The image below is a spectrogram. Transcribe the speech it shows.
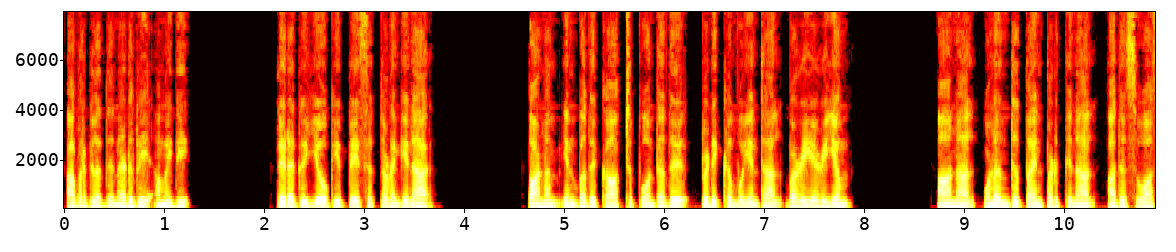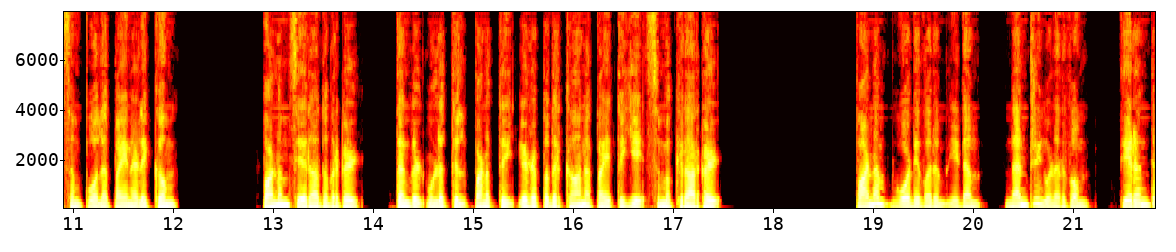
அவர்களது நடுவே அமைதி. பிறகு யோகி பேசத் தொடங்கினார் பணம் என்பது காற்று போன்றது பிடிக்க முயன்றால் வழியழியும். ஆனால் உணர்ந்து பயன்படுத்தினால் அது சுவாசம் போல பயனளிக்கும். பணம் சேராதவர்கள் தங்கள் உள்ளத்தில் பணத்தை இழப்பதற்கான பயத்தையே சுமக்கிறார்கள். பணம் ஓடிவரும் இடம் நன்றியுணர்வும் திறந்த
